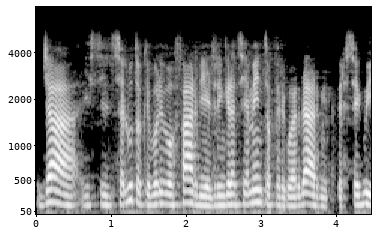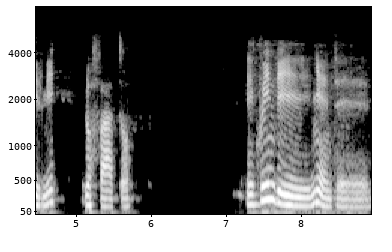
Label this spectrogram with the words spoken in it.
già il saluto che volevo farvi e il ringraziamento per guardarmi per seguirmi l'ho fatto. E quindi niente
